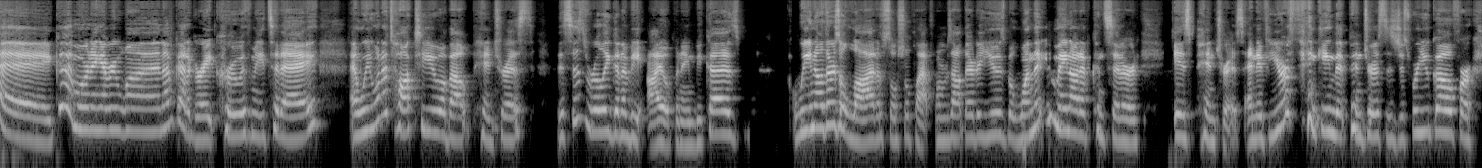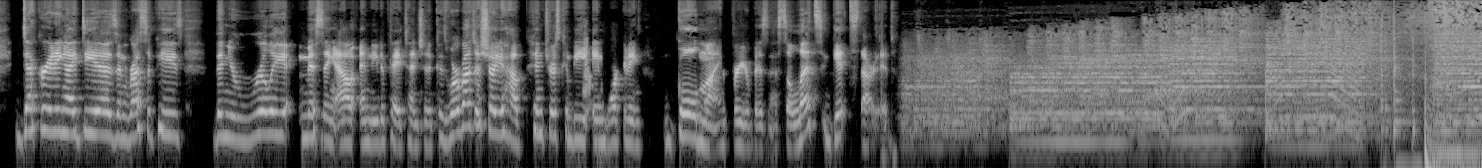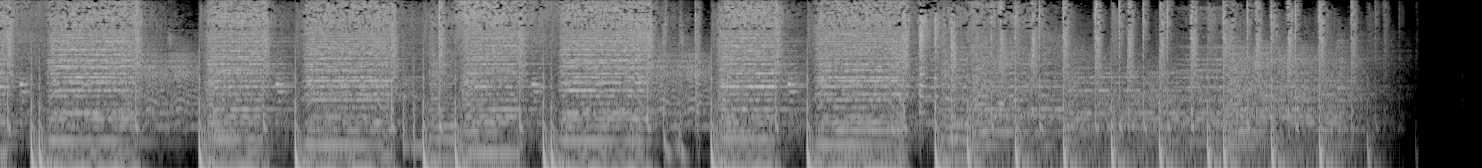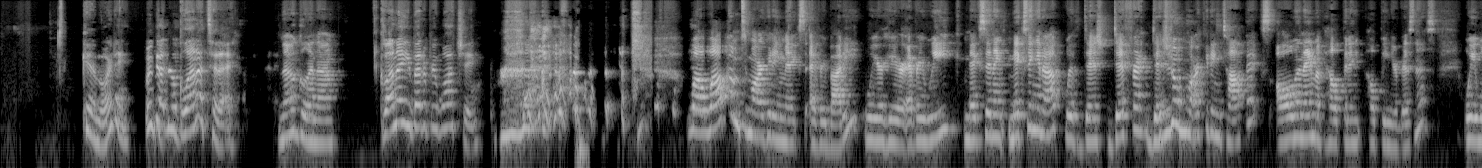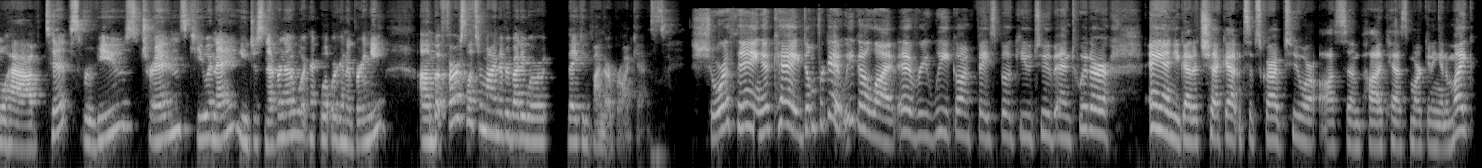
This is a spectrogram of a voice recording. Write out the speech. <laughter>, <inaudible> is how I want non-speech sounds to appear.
Hey, good morning, everyone. I've got a great crew with me today, and we want to talk to you about Pinterest. This is really going to be eye opening because we know there's a lot of social platforms out there to use, but one that you may not have considered is Pinterest. And if you're <laughs> thinking that Pinterest is just where you go for decorating ideas and recipes, then you're really missing out and need to pay attention because we're about to show you how Pinterest can be a marketing gold mine for your business. So let's get started. Good morning. We've got no Glenna today. No Glenna. Glenna, you better be watching. <laughs> well, welcome to Marketing Mix, everybody. We are here every week, mixing mixing it up with dish, different digital <laughs> marketing topics, all in the name of helping helping your business. We will have tips, reviews, trends, Q and A. You just never know what what we're going to bring you. Um, but first, let's remind everybody where they can find our broadcasts. Sure thing. Okay, don't forget we go live every week on Facebook, YouTube, and Twitter. And you got to check out and subscribe to our awesome podcast, Marketing and a Mic.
